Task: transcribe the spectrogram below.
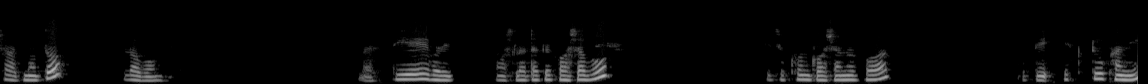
স্বাদ মতো লবণ। ব্যাস, দিয়ে এবারে মশলাটাকে কষাবো। কিছুক্ষণ কষানোর পর ওতে একটুখানি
